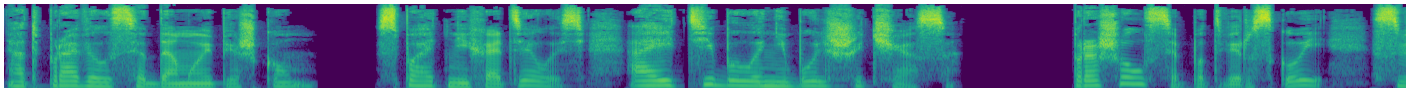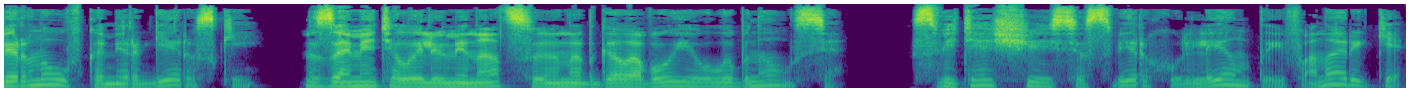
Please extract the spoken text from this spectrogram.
Отправился домой пешком. Спать не хотелось, а идти было не больше часа. Прошелся по Тверской, свернул в Камергерский, заметил иллюминацию над головой и улыбнулся. Светящиеся сверху ленты и фонарики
